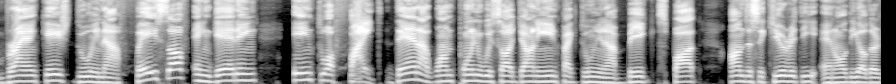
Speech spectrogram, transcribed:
Brian Cage doing a face off and getting into a fight. Then at one point, we saw Johnny Impact doing a big spot on the security and all the other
